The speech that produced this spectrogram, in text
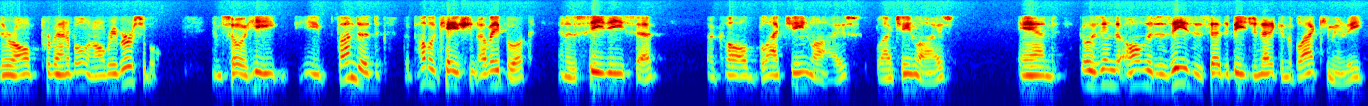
they're all preventable and all reversible. And so he, he funded the publication of a book and a CD set uh, called Black Gene Lies, Black Gene Lies, and goes into all the diseases said to be genetic in the black community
